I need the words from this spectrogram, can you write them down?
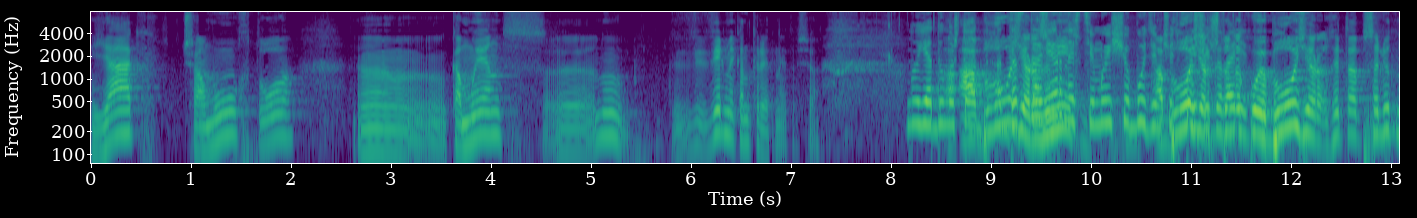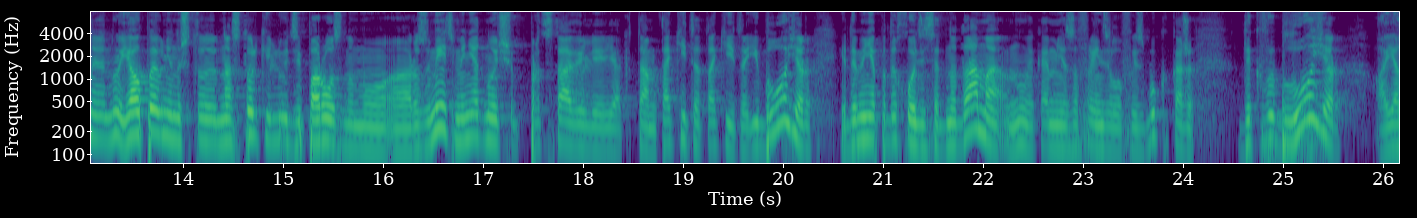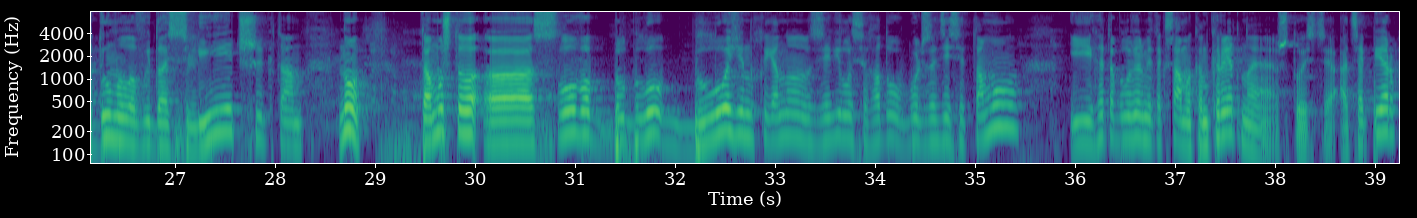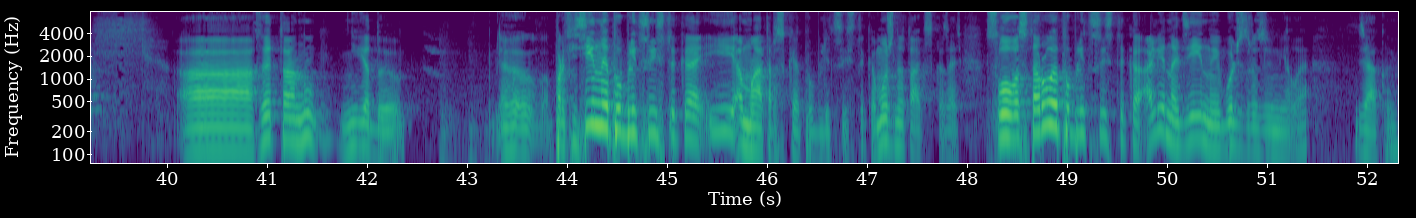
як чаму хто э, камент э, ну ве- вельмі канкрэтна это все Ну, я думаю, что А о- о блогер, достоверности мы еще будем а чуть блогер позже что говорить. такое блогер гэта абсалютна ну я ўпэўнены што настолькі людзі по-рознаму а, разумеюць мяне аднойчы прадставілі як там такі-то такі-то і блогер і да мяне падыходзіць адна дама ну якая мяне зафрэндзіла у фейсбуку кажа дык вы блогер а я думала вы даследчык там ну Таму што э, слова бл- бло- блогінг яно з'явілася гадоў больш за 10 таму і гэта было вельмі таксама канкрэтнае штосьці а цяпер э, гэта ну не ведаю э, прафесійная публіцыстыка і аматарская публіцыстыка можна так сказаць слова старое публіцыстыка але надзейная і больш зразумелая Дзякую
